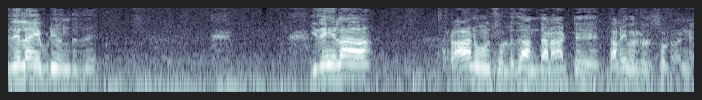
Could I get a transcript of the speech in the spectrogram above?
இதெல்லாம் எப்படி வந்தது? இதையெல்லாம் ராணுவம் சொல்லுது அந்த நாட்டு தலைவர்கள் சொல்றாங்க.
